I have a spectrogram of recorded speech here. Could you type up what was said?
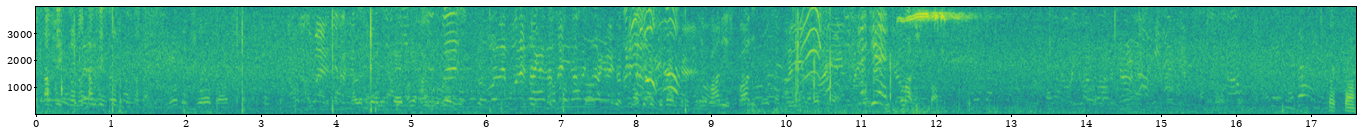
Od tamtej strony, od tamtej strony to zagrał. Młody chłopak. Ale to Palisz, palisz. Tak, tak.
